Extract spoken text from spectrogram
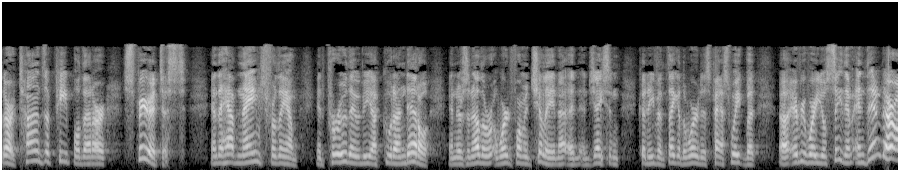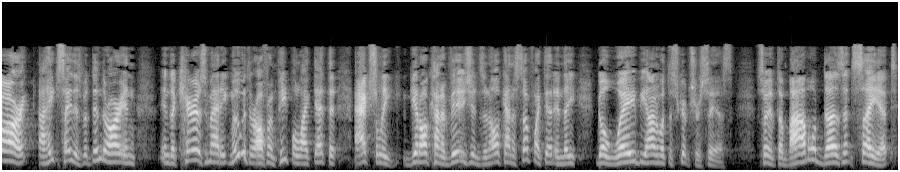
there are tons of people that are spiritists, and they have names for them. In Peru, they would be a curandero, and there's another word for them in Chile, and, and, and Jason couldn't even think of the word this past week, but uh, everywhere you'll see them. And then there are, I hate to say this, but then there are in in the charismatic movement, there are often people like that that actually get all kind of visions and all kind of stuff like that, and they go way beyond what the Scripture says. So if the Bible doesn't say it,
